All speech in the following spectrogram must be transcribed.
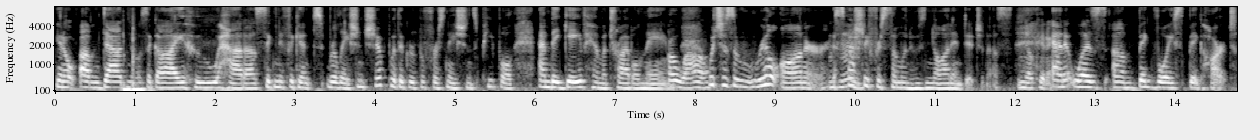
You know, um, Dad knows a guy who had a significant relationship with a group of First Nations people, and they gave him a tribal name. Oh, wow. Which is a real honor, especially for someone who's not Indigenous. No kidding. And it was um, big voice, big heart.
